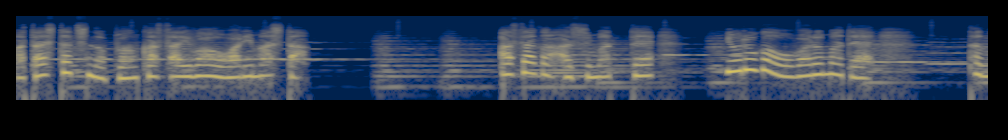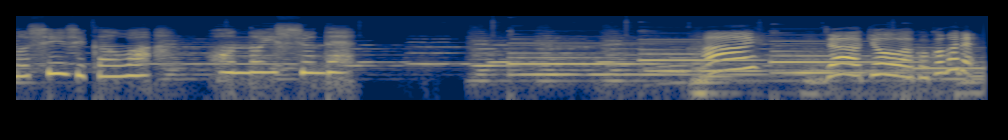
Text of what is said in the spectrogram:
私たちの文化祭は終わりました。朝が始まって夜が終わるまで楽しい時間はほんの一瞬で。はーい。じゃあ今日はここまで。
